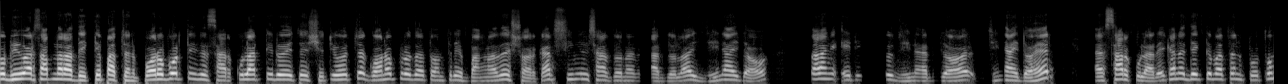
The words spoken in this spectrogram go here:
তো ভিউয়ার্স আপনারা দেখতে পাচ্ছেন, পরবর্তী যে সার্কুলারটি রয়েছে সেটি হচ্ছে গণপ্রজাতন্ত্রী বাংলাদেশ সরকার সিভিল সার্জনের কার্যালয় ঝিনাইদহ। সুতরাং এটি কিন্তু ঝিনাইদহ, ঝিনাইদহের সার্কুলার এখানে দেখতে পাচ্ছেন প্রথম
